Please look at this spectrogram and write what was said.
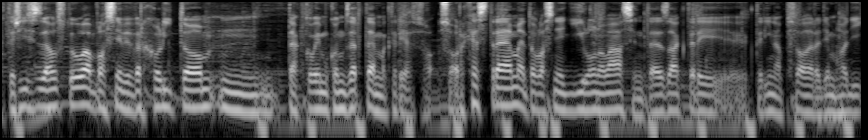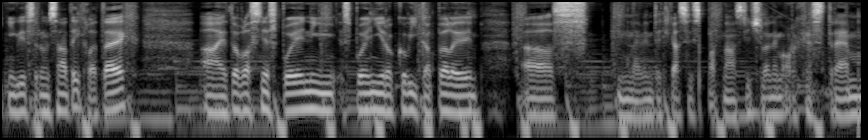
kteří si zahostují a vlastně vyvrcholí to mm, takovým koncertem, který je s orchestrem, je to vlastně dílo Nová syntéza, který, který napsal Radim Hladík někdy v 70. letech a je to vlastně spojený, spojení rokový kapely uh, s, nevím, teďka asi s 15 členem orchestrem.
